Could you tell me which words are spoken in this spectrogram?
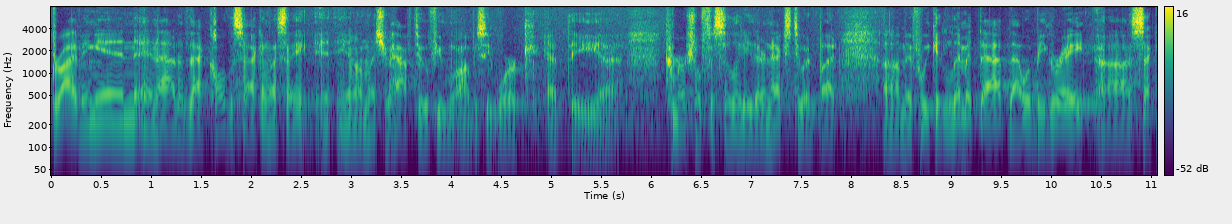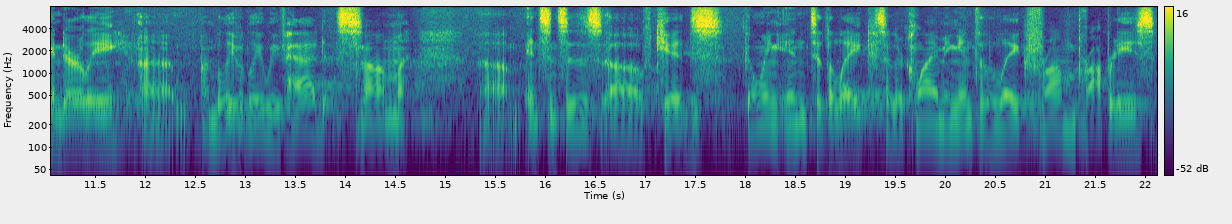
driving in and out of that cul-de-sac unless they, you know, unless you have to, if you obviously work at the uh, commercial facility there next to it. But um, if we could limit that, that would be great. Uh, secondarily, uh, unbelievably, we've had some um, instances of kids going into the lake, so they're climbing into the lake from properties.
